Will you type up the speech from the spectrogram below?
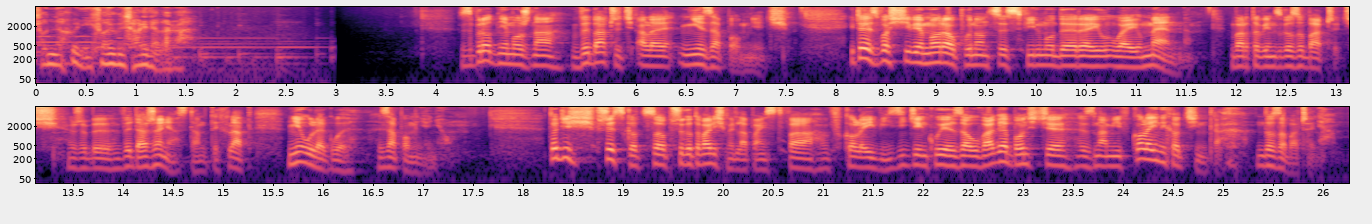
そんなふうに教育されたから Zbrodnie można wybaczyć, ale nie zapomnieć. I to jest właściwie morał płynący z filmu The Railway Man. Warto więc go zobaczyć, żeby wydarzenia z tamtych lat nie uległy zapomnieniu. To dziś wszystko, co przygotowaliśmy dla Państwa w Kolej Wizji. Dziękuję za uwagę. Bądźcie z nami w kolejnych odcinkach. Do zobaczenia.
